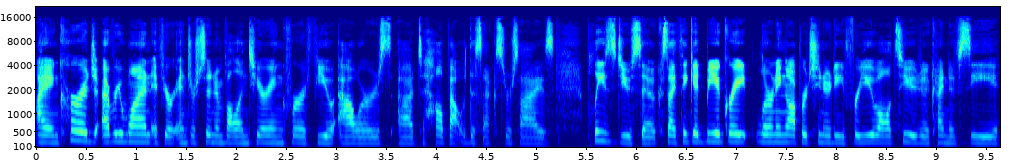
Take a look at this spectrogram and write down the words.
I encourage everyone, if you're interested in volunteering for a few hours uh, to help out with this exercise, please do so because I think it'd be a great learning opportunity for you all too to kind of see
